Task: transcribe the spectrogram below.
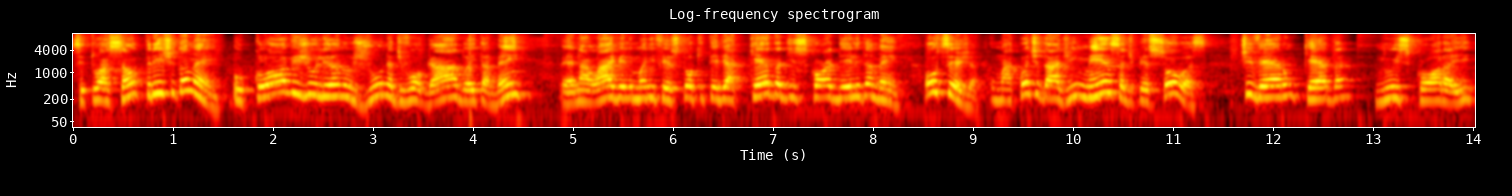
Situação triste também. O Clóvis Juliano Júnior, advogado aí também, é, na live ele manifestou que teve a queda de score dele também. Ou seja, uma quantidade imensa de pessoas tiveram queda no score aí,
